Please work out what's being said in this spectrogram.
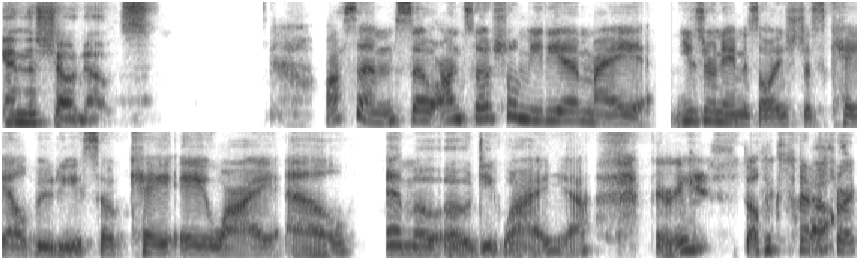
in the show notes. Awesome. So on social media, my username is always just KL Moody. So K A Y L M O O D Y. Yeah, very self explanatory.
